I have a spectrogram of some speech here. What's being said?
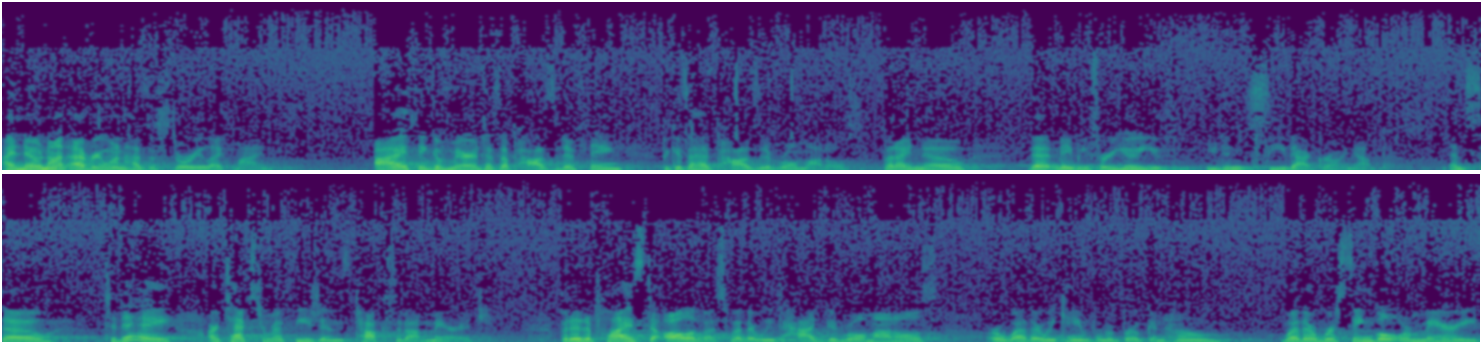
I know not everyone has a story like mine. I think of marriage as a positive thing because I had positive role models. But I know that maybe for you, you you didn't see that growing up. And so Today, our text from Ephesians talks about marriage, but it applies to all of us, whether we've had good role models or whether we came from a broken home, whether we're single or married,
